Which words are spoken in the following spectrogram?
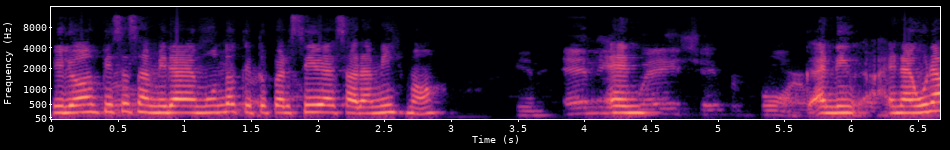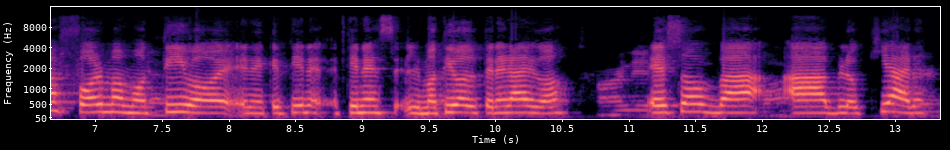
y luego empiezas a mirar el mundo que tú percibes ahora mismo, en, en, alguna forma, motivo en el que tienes el motivo de obtener algo, eso va a bloquear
